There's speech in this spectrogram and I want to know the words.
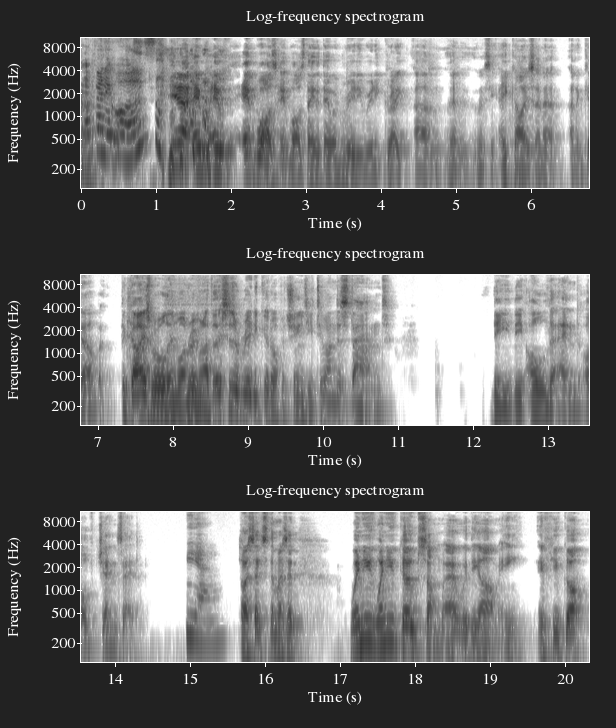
I bet it was. yeah, it, it, it was. It was. They, they were really, really great. Um, there were let's see, eight guys and a, and a girl, but the guys were all in one room. And I thought this is a really good opportunity to understand the the older end of Gen Z. yeah. So I said to them, I said, when you when you go somewhere with the army, if you've got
